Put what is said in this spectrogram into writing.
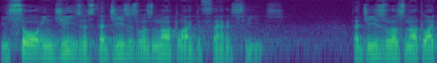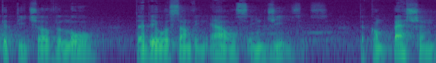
He saw in Jesus that Jesus was not like the Pharisees that Jesus was not like a teacher of the law, that there was something else in Jesus. the compassion,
